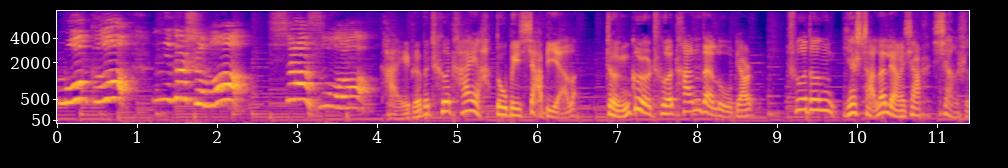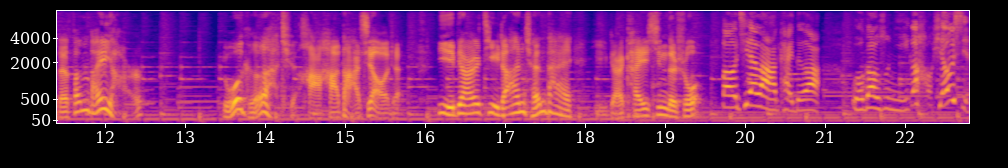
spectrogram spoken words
罗格，你干什么？吓死我了！凯德的车胎呀都被吓瘪了，整个车瘫在路边，车灯也闪了两下，像是在翻白眼儿。罗格啊，却哈哈大笑着。一边系着安全带，一边开心地说：“抱歉啦，凯德，我告诉你一个好消息，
